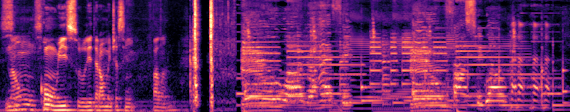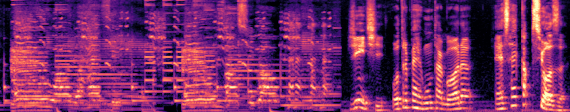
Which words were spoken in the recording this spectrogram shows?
Sim, Não sim. com isso, literalmente assim, falando. Faço igual. Gente, outra pergunta agora, essa é capciosa.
